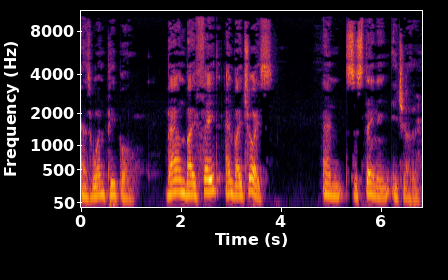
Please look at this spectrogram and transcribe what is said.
as one people, bound by fate and by choice and sustaining each other.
